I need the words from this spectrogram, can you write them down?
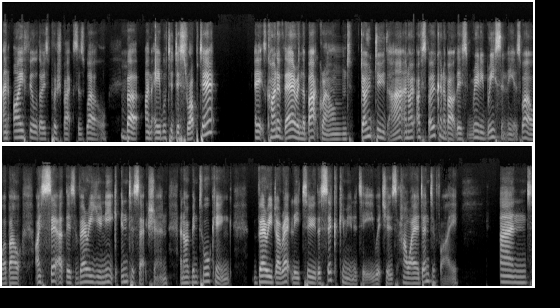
And I feel those pushbacks as well, mm. but I'm able to disrupt it and it's kind of there in the background don't do that and I, have spoken about this really recently as well about i sit at this very unique intersection and i've been talking very directly to the sikh community which is how i identify and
